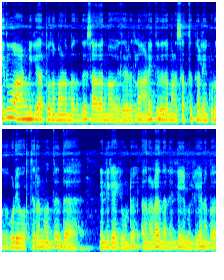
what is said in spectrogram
இதுவும் ஆன்மீக அற்புதமான மருந்து. சாதாரணமாக இதை எடுக்கலாம். அனைத்து விதமான சத்துக்களையும் கொடுக்கக்கூடிய ஒரு திறன் வந்து இந்த நெல்லிக்காய்க்கு உண்டு. அதனால் இந்த நெல்லி முள்ளியை நம்ம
